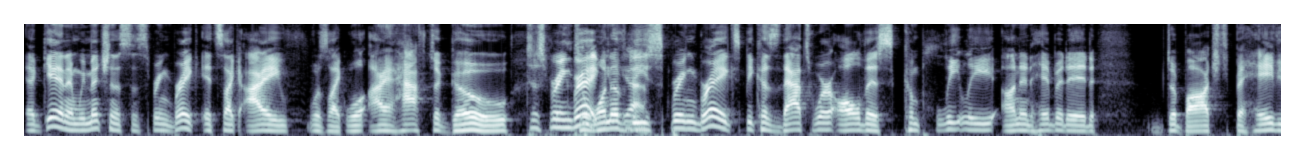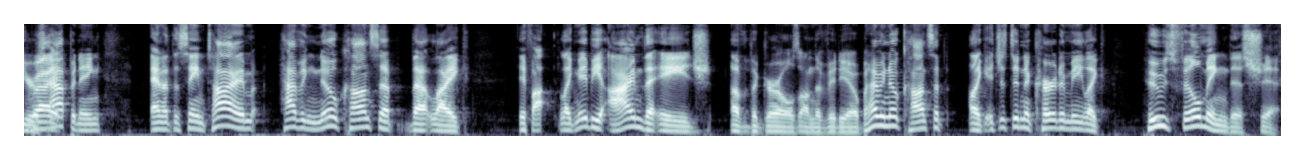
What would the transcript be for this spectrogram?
again, and we mentioned this in spring break. It's like I was like, well, I have to go To spring break. to one of yeah. these spring breaks because that's where all this completely uninhibited debauched behavior Right. is happening and at the same time having no concept that like if i like maybe i'm the age of the girls on the video but having no concept like it just didn't occur to me like who's filming this shit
